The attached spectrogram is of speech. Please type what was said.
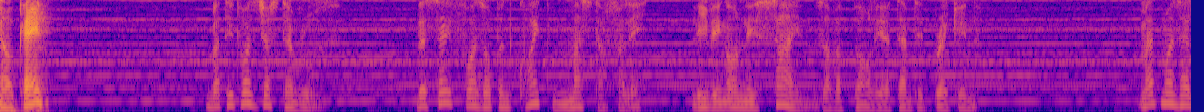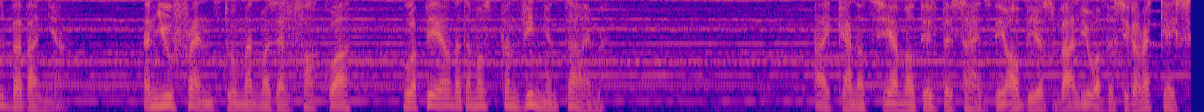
Okay. But it was just a ruse. The safe was opened quite masterfully, leaving only signs of a poorly attempted break-in. Mademoiselle Babanin, a new friend to Mademoiselle Farquhar, who appeared at a most convenient time. I cannot see a motive besides the obvious value of the cigarette case,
